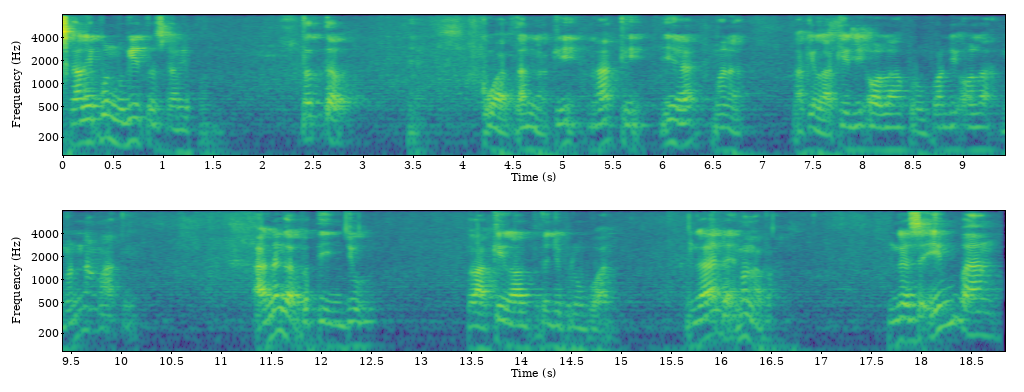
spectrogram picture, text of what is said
Sekalipun begitu sekalipun. Tetap ya, kuatan laki-laki iya mana? Laki-laki diolah perempuan diolah menang laki. Ada nggak petinju laki lawan petinju perempuan? Nggak ada emang apa? Nggak seimbang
